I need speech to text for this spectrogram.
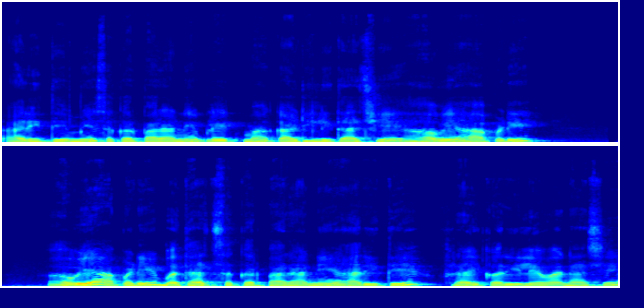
આ રીતે મેં શક્કરપારાને પ્લેટમાં કાઢી લીધા છે. હવે આપણે હવે આપણે બધા જ શક્કરપારાને આ રીતે ફ્રાય કરી લેવાના છે.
